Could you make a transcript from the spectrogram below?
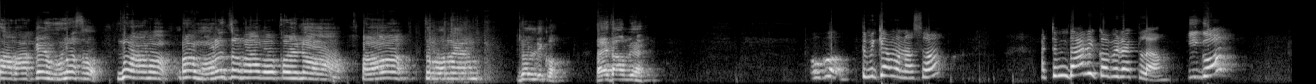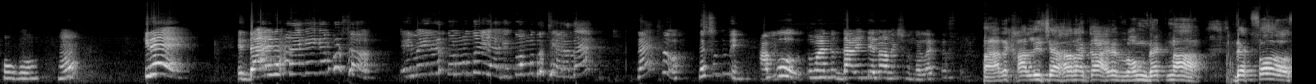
বাবা কেমন আছো? না না আমার তো বাবা কয় না। হ্যাঁ তোমার জলদি ক এই দাও ওগো তুমি কেমন আছো? আর তুমি দাড়ি কবে রাখলা? কি গো? ওগো। হ্যাঁ কি রে এই দাড়ি রাখার আগে কেন করছ? এই মেয়েটা তোর মতোই লাগে তোর মতো চেহারা দেখ। দেখছ? দেখছ তুমি? আব্বু তোমার তো দাড়িতে না অনেক সুন্দর লাগতেছে। আরে খালি চেহারা গায়ের রং দেখ না। দেখছস?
